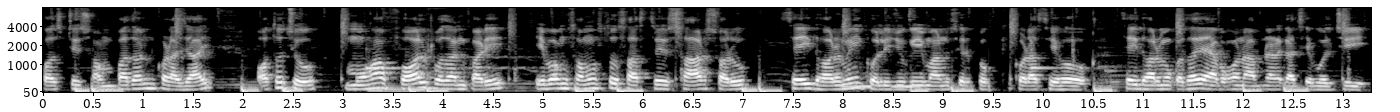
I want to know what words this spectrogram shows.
কষ্টে সম্পাদন করা যায়, অথচ মহাফল প্রদান করে এবং সমস্ত শাস্ত্রের সার স্বরূপ সেই ধর্মেই কলিযুগেই মানুষের পক্ষে করা সেহ। সেই ধর্ম কথাই এখন আপনার কাছে বলছি।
